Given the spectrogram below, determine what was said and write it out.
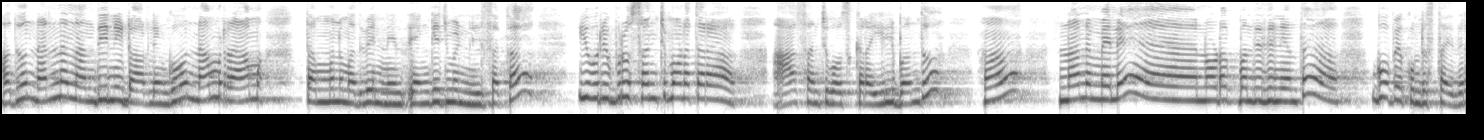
ಅದು ನನ್ನ ನಂದಿನಿ ಡಾರ್ಲಿಂಗು ನಮ್ಮ ರಾಮ, ತಮ್ಮನ ಮದುವೆ ಎಂಗೇಜ್ಮೆಂಟ್ ನಿಲ್ಸಕ್ಕ ಇವರಿಬ್ರು ಸಂಚು ಮಾಡತಾರ. ಆ ಸಂಚಿಗೋಸ್ಕರ ಇಲ್ಲಿ ಬಂದು, ಹಾ, ನನ್ನ ಮೇಲೆ ನೋಡಕ್ ಬಂದಿದ್ದೀನಿ ಅಂತ ಗೋಬೆ ಕುಂಡಿಸ್ತಾ ಇದ್ರ.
